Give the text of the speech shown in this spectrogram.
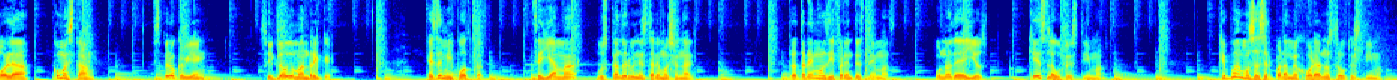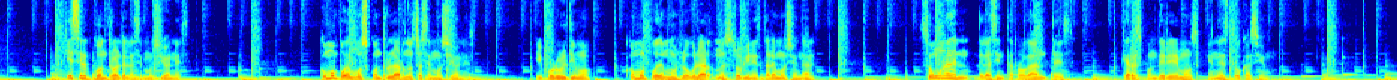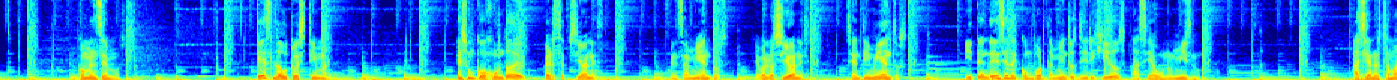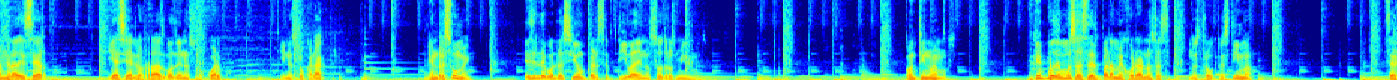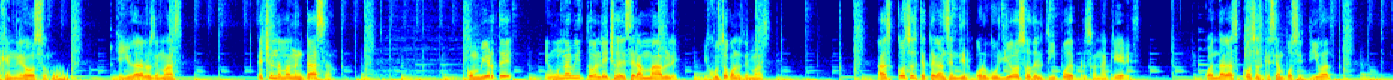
Hola, ¿cómo están? Espero que bien. Soy Claudio Manrique. Este es mi podcast. Se llama Buscando el Bienestar Emocional. Trataremos diferentes temas. Uno de ellos, ¿qué es la autoestima? ¿Qué podemos hacer para mejorar nuestra autoestima? ¿Qué es el control de las emociones? ¿Cómo podemos controlar nuestras emociones? Y por último, ¿cómo podemos lograr nuestro bienestar emocional? Son una de las interrogantes que responderemos en esta ocasión. Comencemos. ¿Qué es la autoestima? Es un conjunto de percepciones, pensamientos, evaluaciones, sentimientos y tendencias de comportamientos dirigidos hacia uno mismo, hacia nuestra manera de ser y hacia los rasgos de nuestro cuerpo y nuestro carácter. En resumen, es la evaluación perceptiva de nosotros mismos. Continuemos. ¿Qué podemos hacer para mejorar nuestra, autoestima? Ser generoso y ayudar a los demás. Echa una mano en casa. Convierte en un hábito el hecho de ser amable y justo con los demás. Haz cosas que te hagan sentir orgulloso del tipo de persona que eres. Cuando hagas cosas que sean positivas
